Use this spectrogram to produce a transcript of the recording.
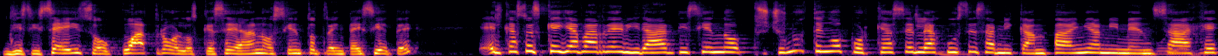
16 o 4 o los que sean, o 137, el caso es que ella va a revirar diciendo, pues yo no tengo por qué hacerle ajustes a mi campaña, a mi mensaje,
